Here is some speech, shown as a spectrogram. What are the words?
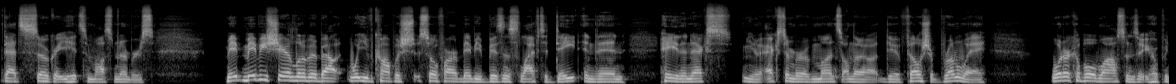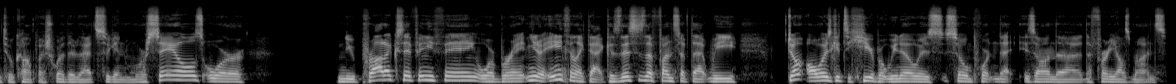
That's so great. You hit some awesome numbers. Maybe, share a little bit about what you've accomplished so far, maybe business life to date, and then hey, the next you know X number of months on the the fellowship runway. What are a couple of milestones that you're hoping to accomplish? Whether that's again more sales or new products, if anything, or brand, you know, anything like that. Because this is the fun stuff that we don't always get to hear, but we know is so important that is on the the front of y'all's minds.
